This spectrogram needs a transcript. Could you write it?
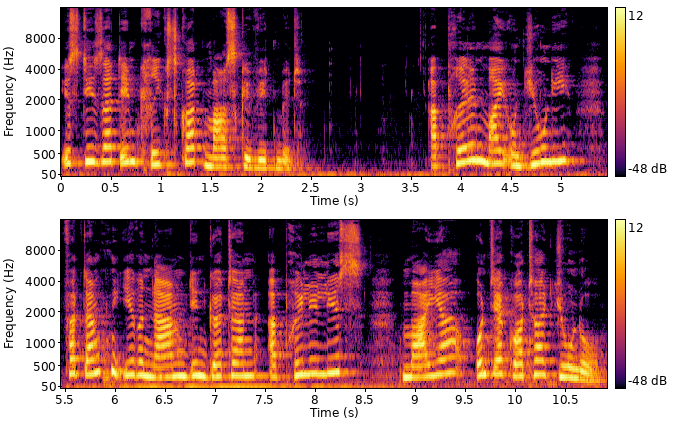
ist dieser dem Kriegsgott Mars gewidmet. April, Mai und Juni verdanken ihre Namen den Göttern Aprililis, Maya und der Gottheit Juno.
